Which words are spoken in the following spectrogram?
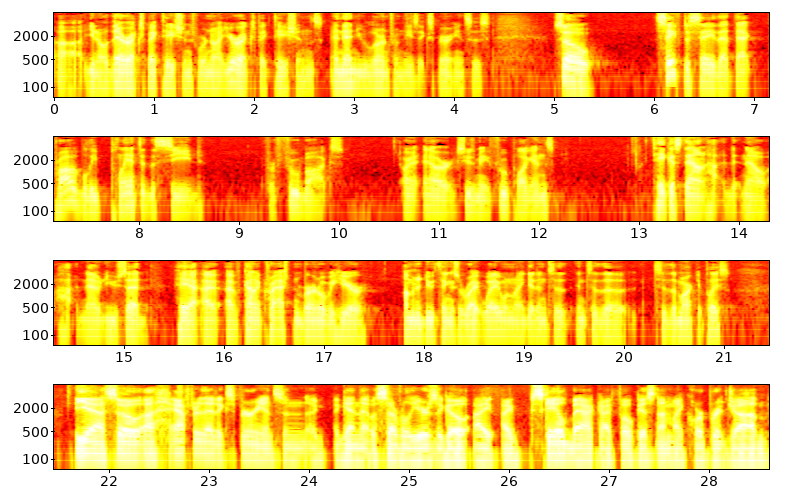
uh, you know their expectations were not your expectations, and then you learn from these experiences. So, safe to say that that probably planted the seed for Foobox, or, or excuse me, Foo plugins. Take us down now. Now you said, "Hey, I, I've kind of crashed and burned over here. I'm going to do things the right way when I get into into the to the marketplace? Yeah. So uh, after that experience, and uh, again, that was several years ago, I, I scaled back. I focused on my corporate job.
